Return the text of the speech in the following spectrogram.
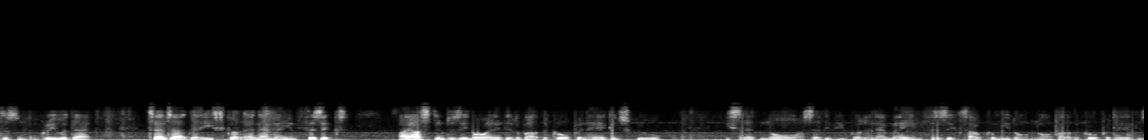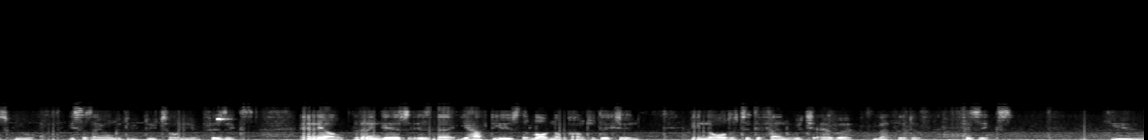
doesn't agree with that. Turns out that he's got an MA in physics. I asked him, does he know anything about the Copenhagen school? He said no. I said if you've got an MA in physics, how come you don't know about the Copenhagen school? He says I only do Newtonian physics. Anyhow, the thing is, is that you have to use the law of non-contradiction in order to defend whichever method of physics you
